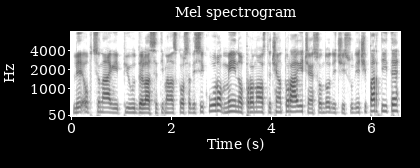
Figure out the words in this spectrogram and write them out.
le opzionali più della settimana scorsa di sicuro, meno pronostici naturali, ce ne sono 12 su 10 partite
